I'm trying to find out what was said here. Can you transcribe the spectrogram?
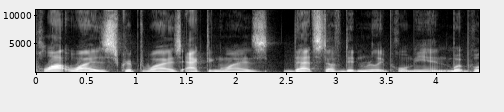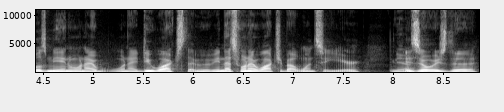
Plot wise, script wise, acting wise, that stuff didn't really pull me in. What pulls me in when I when I do watch that movie, and that's when I watch about once a year, Yeah. is always the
